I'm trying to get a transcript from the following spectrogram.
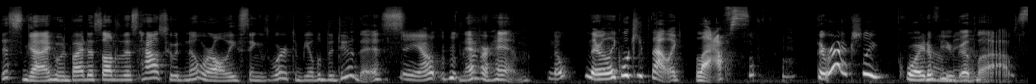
this guy who invited us all to this house who would know where all these things were to be able to do this. Yep. Never him. Nope. They're like, we'll keep that like laughs. There were actually quite a Oh, few good laughs.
